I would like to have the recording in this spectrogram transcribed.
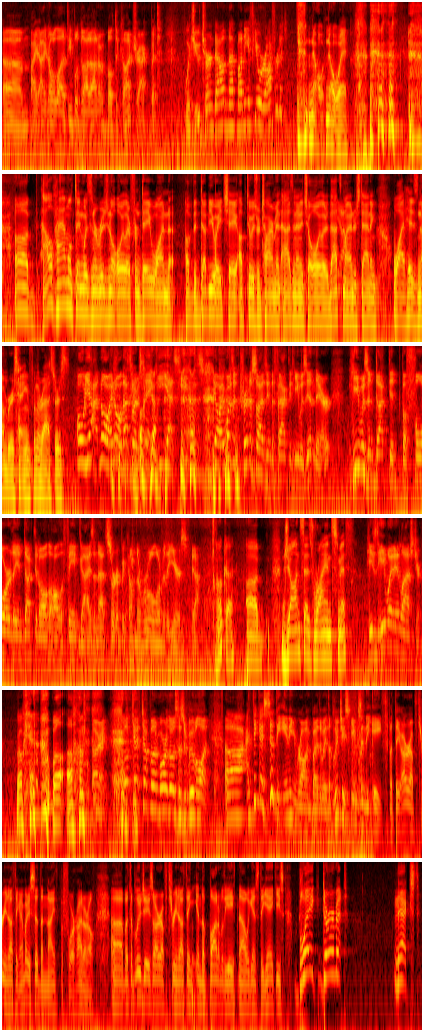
Um, I, I know a lot of people got on him about the contract, but would you turn down that money if you were offered it? no, no way. uh, Al Hamilton was an original Oiler from day one of the WHA up to his retirement as an NHL Oiler. That's Yeah. my understanding why his number is hanging from the rafters. Oh yeah, no, I know. That's what I'm Oh, saying. yeah. He, yes, he was. You know, I wasn't criticizing the fact that he was in there. He was inducted before they inducted all the Hall of Fame guys, and that's sort of become the rule over the years. Yeah, Okay. Uh, John says Ryan Smyth. He's he went in last year. Okay. Well, um, All right, we'll catch up on more of those as we move along. Uh, I think I said the inning wrong, by the way. The Blue Jays game's in the eighth, but they are up three nothing. I might have said the ninth before. I don't know, uh, but the Blue Jays are up three nothing in the bottom of the eighth now against the Yankees. Blake Dermott next.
